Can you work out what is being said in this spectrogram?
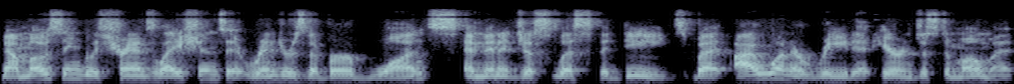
Now, most English translations, it renders the verb once and then it just lists the deeds. But I want to read it here in just a moment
